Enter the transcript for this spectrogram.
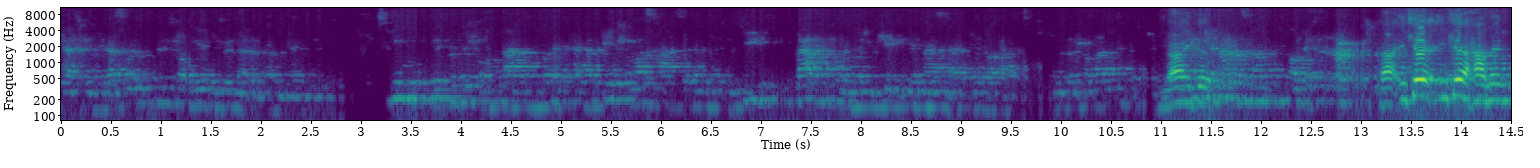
تجربه است ولی شما یه وجود ندارن این وجود شما ترانه تلقی شما از حرف زدن وجودی بعد می‌کنه اینکه یه مسئله داره نه اینکه نه اینکه اینکه همه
